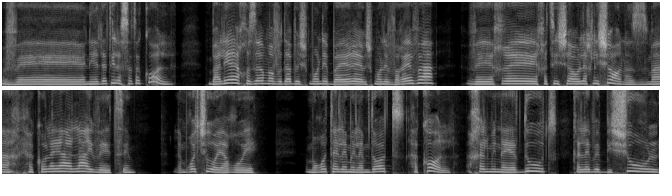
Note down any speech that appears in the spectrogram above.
ואני ידעתי לעשות הכל. בעלי היה חוזר מעבודה בשמונה בערב, שמונה ורבע, ואחרי חצי שעה הולך לישון, אז מה, הכל היה עליי בעצם, למרות שהוא היה רואה. המורות האלה מלמדות הכל, החל מניידות, כלה בבישול,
